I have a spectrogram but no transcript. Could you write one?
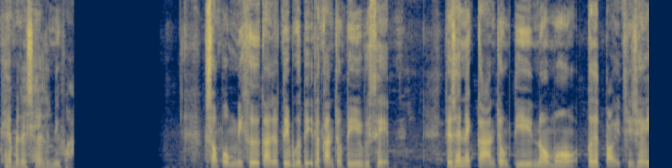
แทบไม่ได้ใช้เลยนี่หว่าสองปุ่มนี้คือการโจมตีปกติและการโจมตีพิเศษ จะใช้ในการโจมตี normal ก็จะต่อยเฉย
